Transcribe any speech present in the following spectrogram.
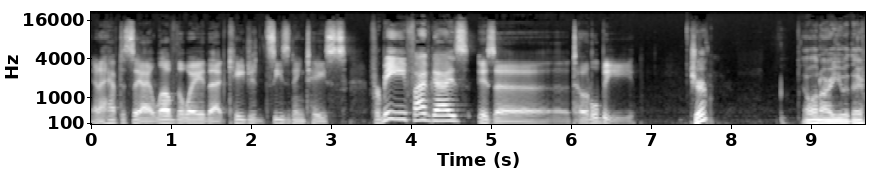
And I have to say, I love the way that Cajun seasoning tastes. For me, Five Guys is a total B. Sure, I won't argue with there.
